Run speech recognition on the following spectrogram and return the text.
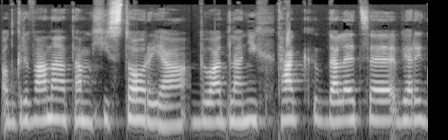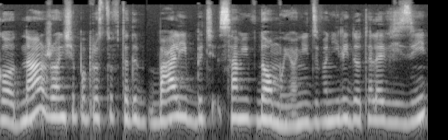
odgrywana tam historia była dla nich tak dalece wiarygodna, że oni się po prostu wtedy bali być sami w domu i oni dzwonili do telewizji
